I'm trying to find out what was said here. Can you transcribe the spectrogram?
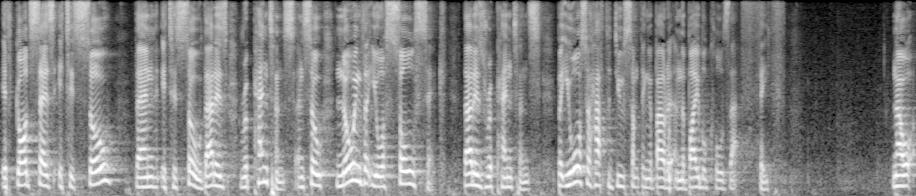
If God says it is so, then it is so. That is repentance. And so, knowing that you are soul sick, that is repentance. But you also have to do something about it, and the Bible calls that faith. Now,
